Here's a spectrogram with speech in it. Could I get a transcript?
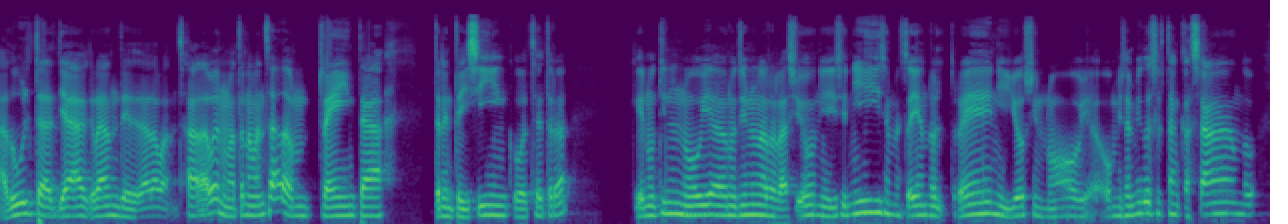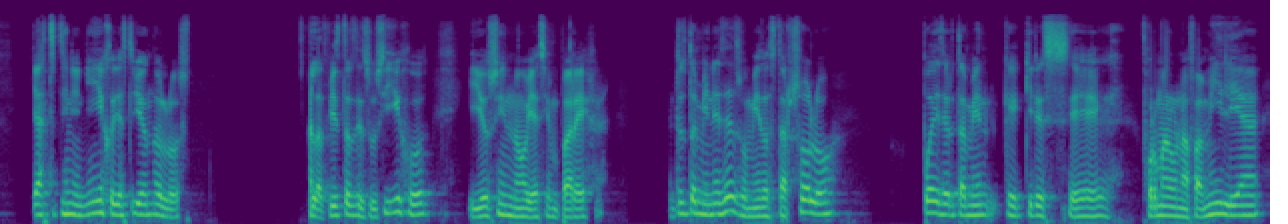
adultas, ya grandes, de edad avanzada, bueno, no tan avanzada, un 30, 35, etcétera, que no tienen novia, no tienen una relación y dicen, y se me está yendo el tren y yo sin novia, o mis amigos se están casando, ya hasta tienen hijos, ya estoy yendo a los a las fiestas de sus hijos y yo sin novia, sin pareja. Entonces también es eso, miedo a estar solo. Puede ser también que quieres eh, formar una familia,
